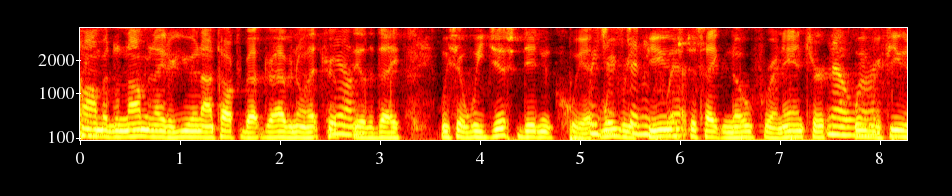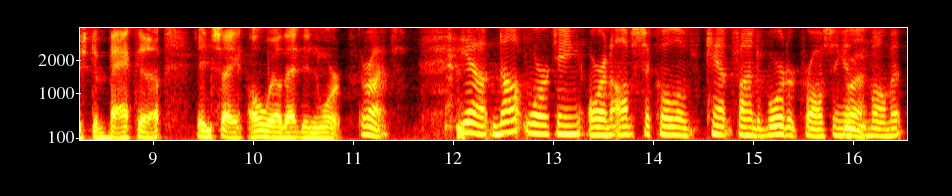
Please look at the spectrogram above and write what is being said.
common denominator. You and I talked about driving on that trip Yeah. the other day. We said we just didn't quit. We didn't refused quit. to take no for an answer. No, we right. refused to back up and say, "Oh well, that didn't work." Right. Yeah, not working or an obstacle of can't find a border crossing at the moment,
